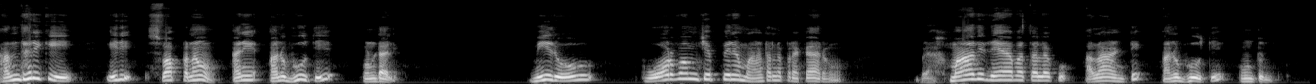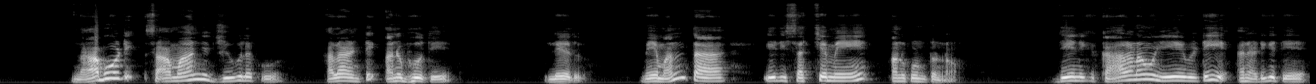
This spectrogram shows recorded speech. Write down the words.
అందరికీ ఇది స్వప్నం అనే అనుభూతి ఉండాలి. మీరు పూర్వం చెప్పిన మాటల ప్రకారం బ్రహ్మాది దేవతలకు అలాంటి అనుభూతి ఉంటుంది. నాబోటి సామాన్య జీవులకు అలాంటి అనుభూతి లేదు. మేమంతా ఇది సత్యమే అనుకుంటున్నాం. దీనికి కారణం ఏమిటి అని అడిగితే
